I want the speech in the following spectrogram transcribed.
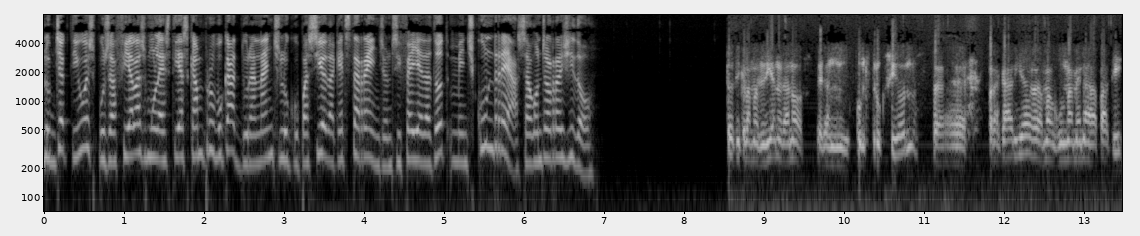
L'objectiu és posar fi a les molèsties que han provocat durant anys l'ocupació d'aquests terrenys on s'hi feia de tot menys conrear, segons el regidor. Tot i que la majoria no eren horts, eren construccions eh, precàries amb alguna mena de pati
